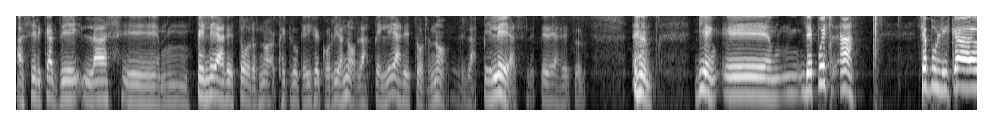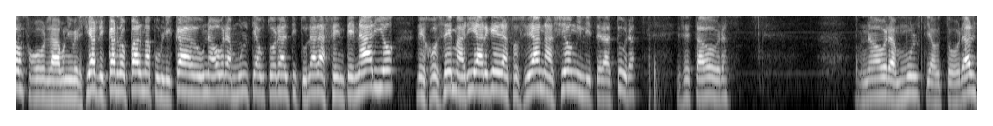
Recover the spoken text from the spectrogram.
acerca de las eh, peleas de toros, no, creo que dije corridas, no, las peleas de toros, no, las peleas, peleas de toros. Bien, eh, después, ah, se ha publicado, por la Universidad Ricardo Palma ha publicado una obra multiautoral titulada Centenario de José María Argueda, Sociedad, Nación y Literatura. Es esta obra una obra multiautoral.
